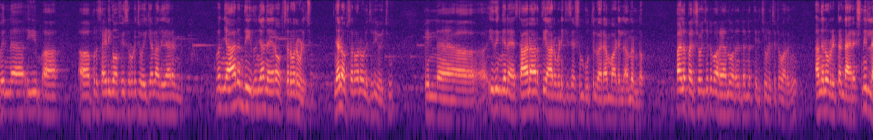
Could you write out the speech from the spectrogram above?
പിന്നെ ഈ പ്രിസൈഡിങ് ഓഫീസറോട് ചോദിക്കാനുള്ള അധികാരമുണ്ട്. അപ്പോൾ ഞാൻ എന്ത് ചെയ്തു? ഞാൻ നേരെ ഒബ്സർവറെ വിളിച്ചു. ഞാൻ ഒബ്സർവറെ വിളിച്ചിട്ട് ചോദിച്ചു പിന്നെ ഇതിങ്ങനെ സ്ഥാനാർത്ഥി ആറു മണിക്ക് ശേഷം ബൂത്തിൽ വരാൻ പാടില്ല എന്നുണ്ടോ? അപ്പോൾ അയാൾ പരിശോധിച്ചിട്ട് പറയാമെന്ന് പറഞ്ഞിട്ട് എന്നെ തിരിച്ചു വിളിച്ചിട്ട് പറഞ്ഞു അങ്ങനെ ഒരു റിട്ടേൺ ഡയറക്ഷൻ ഇല്ല.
